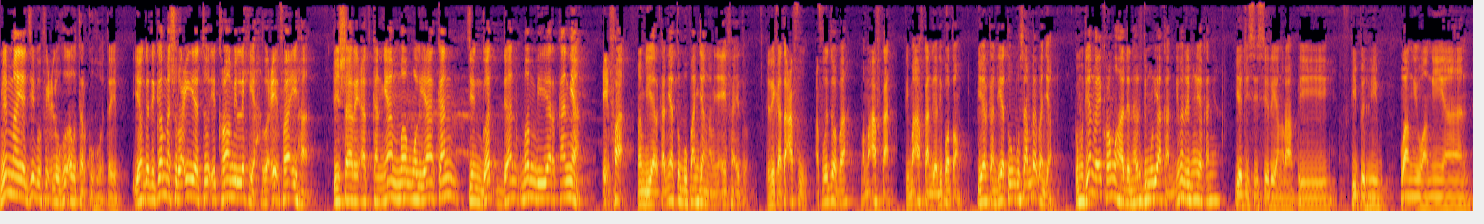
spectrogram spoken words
Mimma yajibu fi'luhu aw tarkuhu. Taib. Yang ketiga masyru'iyatu ikramil lihyah wa i'fa'iha. Disyariatkannya memuliakan jenggot dan membiarkannya. Ifa, membiarkannya tumbuh panjang namanya ifa itu. Jadi kata afu. Afu itu apa? Memaafkan. Dimaafkan, gak dipotong. Biarkan dia tumbuh sampai panjang. Kemudian wa ikramuha dan harus dimuliakan. Gimana dimuliakannya? Ya disisir yang rapi, diberi wangi-wangian,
